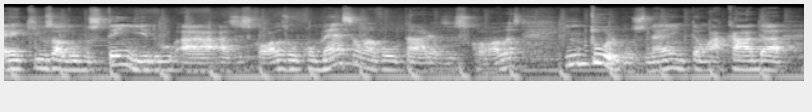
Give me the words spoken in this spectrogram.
é que os alunos têm ido às escolas ou começam a voltar às escolas em turnos, né? Então a cada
